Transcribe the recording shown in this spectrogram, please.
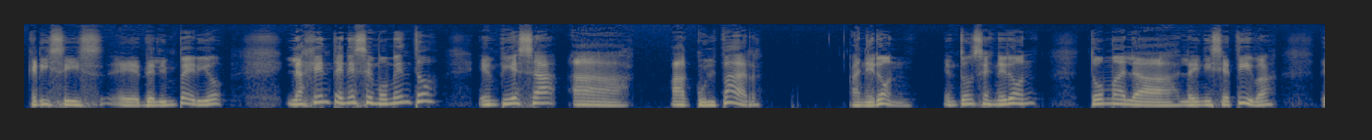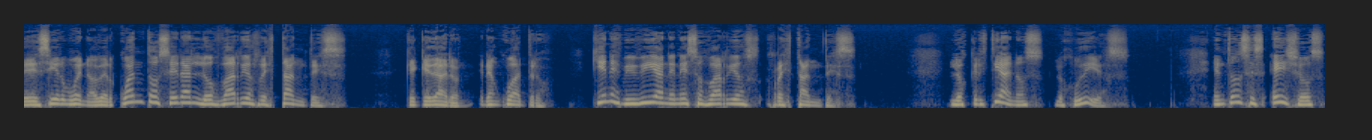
crisis eh, del imperio, la gente en ese momento empieza a, a culpar a Nerón. Entonces Nerón toma la, la iniciativa de decir, bueno, a ver, ¿cuántos eran los barrios restantes que quedaron? Eran cuatro. ¿Quiénes vivían en esos barrios restantes? Los cristianos, los judíos. Entonces ellos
